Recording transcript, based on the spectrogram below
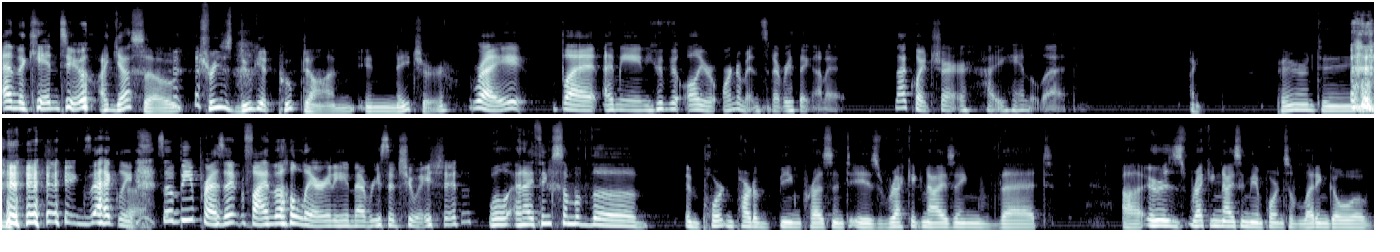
and the kid too I guess so. Trees do get pooped on in nature. right but i mean you have all your ornaments and everything on it not quite sure how you handle that Parenting. exactly so be present find the hilarity in every situation Well, and I think some of the important part of being present is recognizing that, uh, or is recognizing the importance of letting go of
